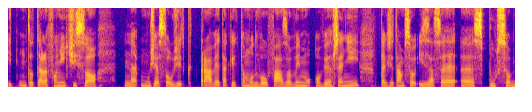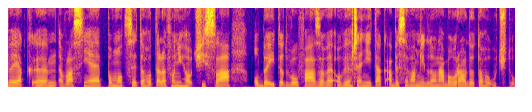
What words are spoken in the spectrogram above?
i to telefonní číslo ne, může sloužit k, právě taky k tomu dvoufázovému ověření, takže tam jsou i zase e, způsoby, jak e, vlastně pomoci toho telefonního čísla obejít to dvoufázové ověření tak, aby se vám někdo naboural do toho účtu.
